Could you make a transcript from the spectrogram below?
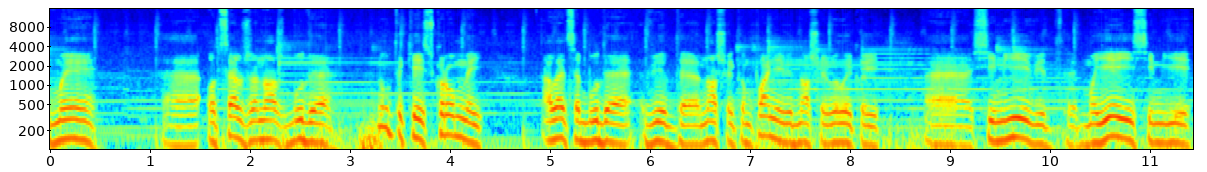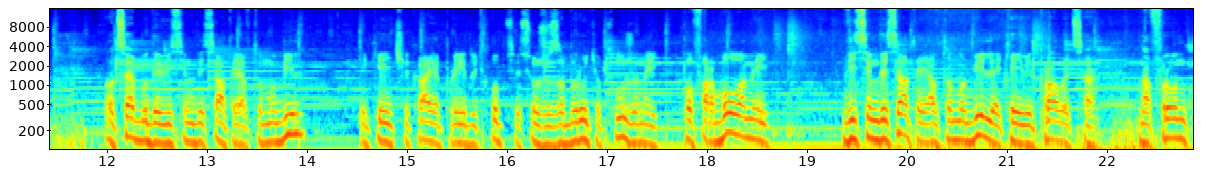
Ми, е, оце вже наш буде ну, такий скромний, але це буде від е, нашої компанії, від нашої великої е, сім'ї, від моєї сім'ї. Оце буде 80-й автомобіль який чекає, приїдуть хлопці, все вже заберуть, обслужений, пофарбований. 80-й автомобіль, який відправиться на фронт.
